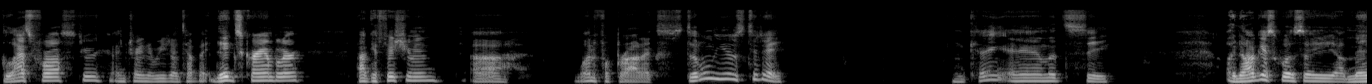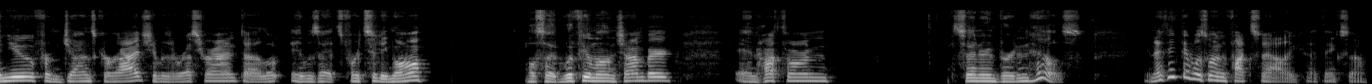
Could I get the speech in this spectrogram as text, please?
Glass Froster. I'm trying to read on top of it. Egg Scrambler, Pocket Fisherman. Uh, wonderful products, still used today. Okay, and let's see. In August was a, a menu from John's Garage. It was a restaurant. Uh, it was at Ford City Mall also at Woodfield Mall in Schaumburg and Hawthorne Center in Vernon Hills. And I think there was one in Fox Valley. I think so.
